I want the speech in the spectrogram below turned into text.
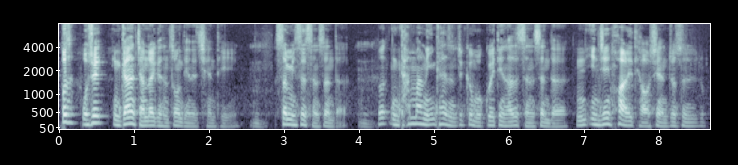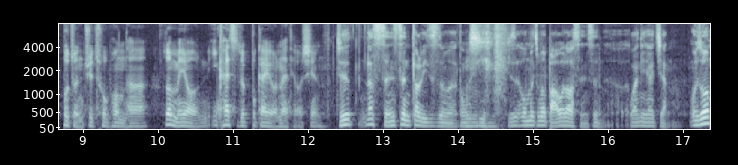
不是，我觉得你刚才讲到一个很重点的前提，嗯，生命是神圣的。嗯，说你他妈，你一开始就跟我规定它是神圣的，你已经画了一条线，就是不准去触碰它。说没有，你一开始就不该有那条线。其实那神圣到底是什么东西？其实、嗯、我们怎么把握到神圣的？晚点再讲。我说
